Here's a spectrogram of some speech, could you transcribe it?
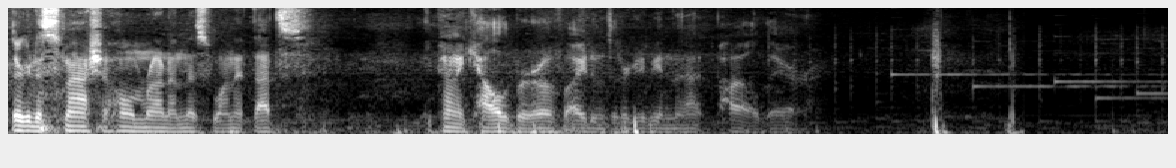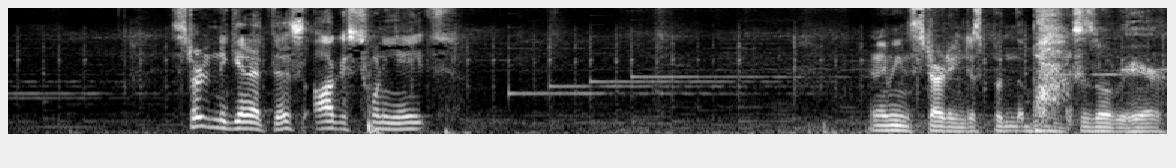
they're going to smash a home run on this one if that's the kind of caliber of items that are going to be in that pile there. Starting to get at this August 28th. And I mean starting, just putting the boxes over here.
